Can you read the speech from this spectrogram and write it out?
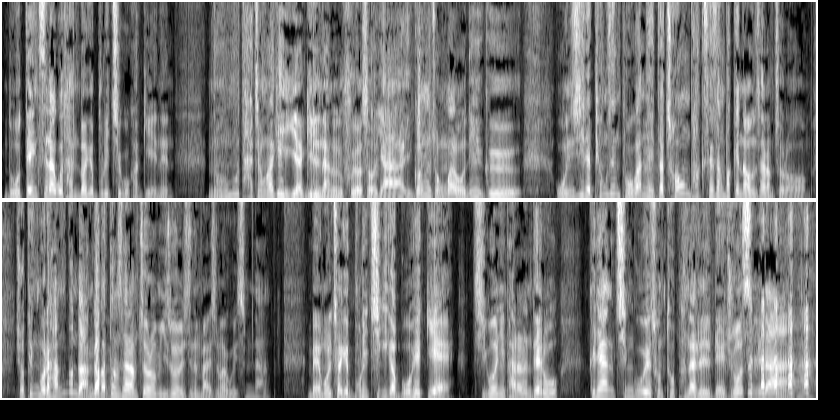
노땡스라고 단박에 뿌리치고 가기에는 너무 다정하게 이야기를 나눈 후여서 야 이거는 정말 어디 그 온실에 평생 보관돼 있다 처음 밖 세상 밖에 나온 사람처럼 쇼핑몰에 한 번도 안 가봤던 사람처럼 이소연 씨는 말씀하고 있습니다. 매몰차게 뿌리치기가 뭐했기에 직원이 바라는 대로 그냥 친구의 손톱 하나를 내주었습니다.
